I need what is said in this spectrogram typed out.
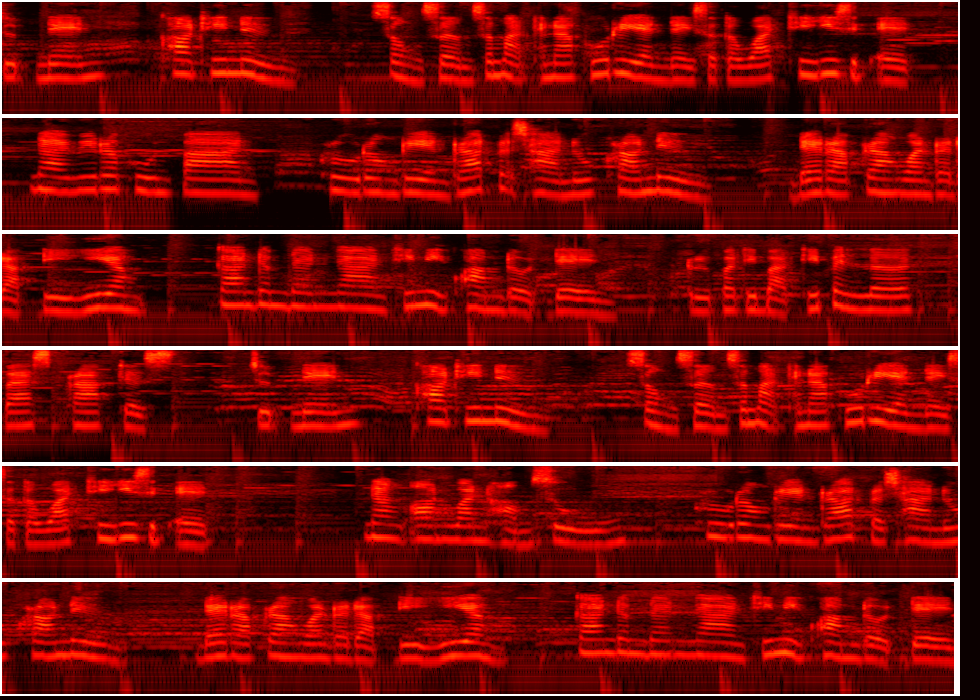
จุดเน้น ข้อที่ 1 ส่งเสริมสมรรถนะผู้เรียนในศตวรรษที่ 21 นายวิรภูลปาน ครูโรงเรียนราชประชานุเคราะห์หนึ่งได้รับรางวัลระดับดีเยี่ยม การดำเนินงานที่มีความโดดเด่น หรือปฏิบัติที่เป็นเลิศ best practice จุดเน้น ข้อที่ 1 ส่งเสริมสมรรถนะผู้เรียนในศตวรรษที่ 21 นางออนวันหอมสูง ครูโรงเรียนราชประชานุเคราะห์หนึ่ง ได้รับรางวัลระดับดีเยี่ยม การดำเนินงานที่มีความโดดเด่น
